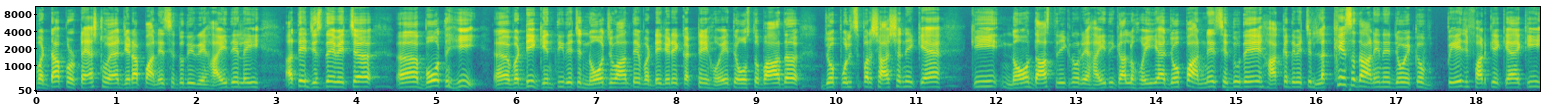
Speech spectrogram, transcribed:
ਵੱਡਾ ਪ੍ਰੋਟੈਸਟ ਹੋਇਆ, ਜਿਹੜਾ ਭਾਨੇ ਸਿੱਧੂ ਦੀ ਰਿਹਾਈ ਦੇ ਲਈ ਅਤੇ ਜਿਸ ਦੇ ਵਿੱਚ ਬਹੁਤ ਹੀ ਵੱਡੀ ਗਿਣਤੀ ਦੇ ਵਿੱਚ ਨੌਜਵਾਨ ਤੇ ਵੱਡੇ ਜਿਹੜੇ ਇਕੱਠੇ ਹੋਏ ਤੇ ਉਸ ਤੋਂ ਬਾਅਦ ਜੋ ਪੁਲਿਸ ਪ੍ਰਸ਼ਾਸਨ ਨੇ ਕਿਹਾ ਕਿ 9-10 ਤਰੀਕ ਨੂੰ ਰਿਹਾਈ ਦੀ ਗੱਲ ਹੋਈ ਹੈ ਜੋ ਭਾਨੇ ਸਿੱਧੂ ਦੇ ਹੱਕ ਦੇ ਵਿੱਚ ਲੱਖੇ ਸਧਾਣੇ ਨੇ ਜੋ ਇੱਕ ਪੇਜ ਫੜ ਕੇ ਕਿਹਾ ਕਿ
